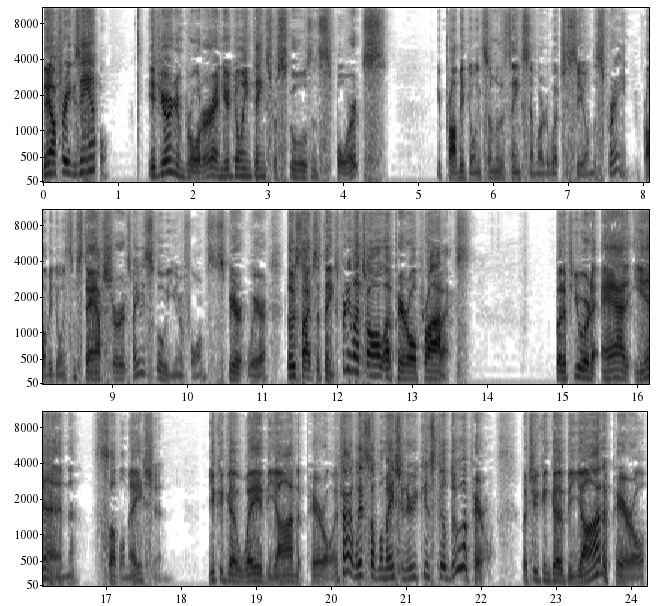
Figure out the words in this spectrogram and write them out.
Now, for example, if you're an embroiderer and you're doing things for schools and sports, you're probably doing some of the things similar to what you see on the screen. You're probably doing some staff shirts, maybe school uniforms, spirit wear, those types of things. Pretty much all apparel products. But if you were to add in sublimation, you could go way beyond apparel. In fact, with sublimation, you can still do apparel but you can go beyond apparel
